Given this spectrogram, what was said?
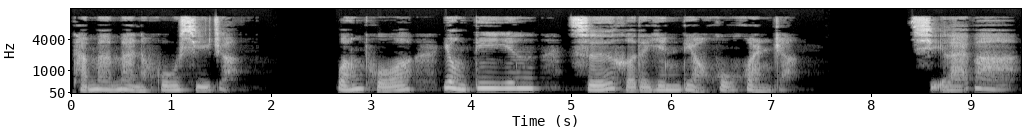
他慢慢的呼吸着。王婆用低音。慈和的音调呼唤着：“起来吧，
